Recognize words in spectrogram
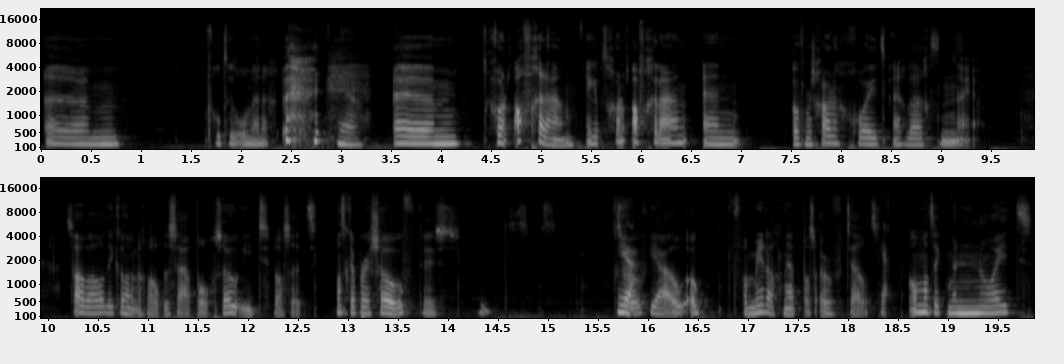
ehm, voelt heel onwennig. Ja. Ehm, gewoon afgedaan. Ik heb het gewoon afgedaan en over mijn schouder gegooid en gedacht, nou ja, zal wel, die kan ook nog wel op de stapel. Zoiets was het. Want ik heb er zo, dus zo Ja. jou ook vanmiddag net pas over verteld. Ja. Omdat ik me nooit,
